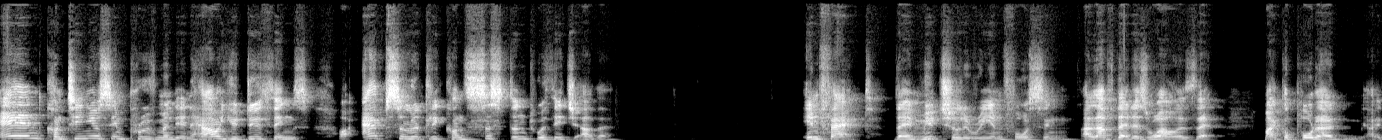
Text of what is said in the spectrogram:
and continuous improvement in how you do things are absolutely consistent with each other. In fact, they're mutually reinforcing. I love that as well, is that Michael Porter, I,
